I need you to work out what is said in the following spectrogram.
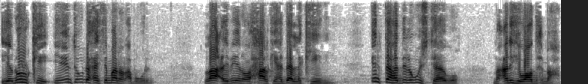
iyo dhulkii iyo inta udhexaysay maanan abuurin laacibiin oo xaalkii haddaan la keenin inta haddii lagu istaago macnihii waadix maaha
